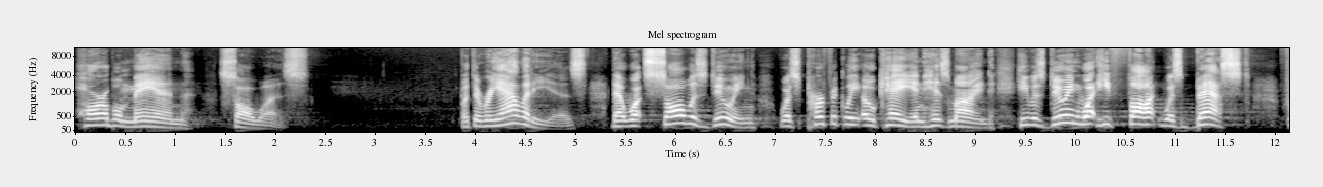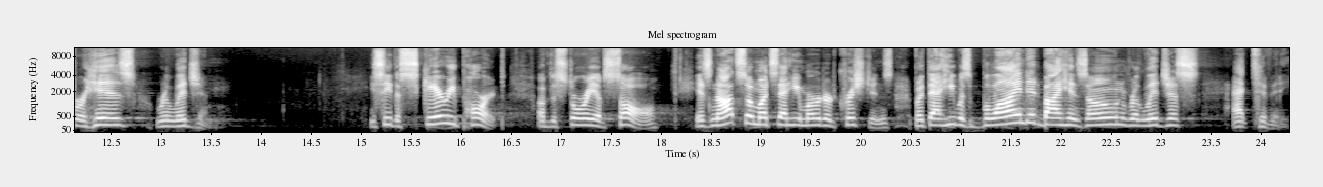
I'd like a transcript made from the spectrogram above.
horrible man Saul was. But the reality is that what Saul was doing was perfectly okay in his mind. He was doing what he thought was best for his religion. You see, the scary part of the story of Saul is not so much that he murdered Christians, but that he was blinded by his own religious activity.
